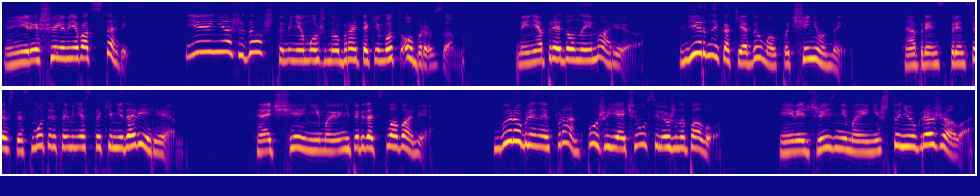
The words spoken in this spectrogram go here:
Они решили меня подставить. Я и не ожидал, что меня можно убрать таким вот образом. Меня предал Неймарио. Верный, как я думал, подчиненный. А принц с принцессой смотрят на меня с таким недоверием. Отчаяние мое не передать словами. Вырубленный Фран, позже я очнулся лежа на полу. И ведь жизни моей ничто не угрожало.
